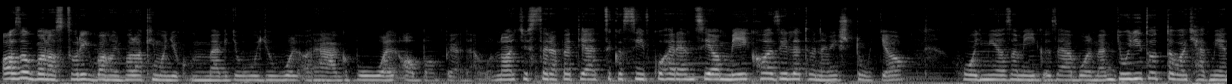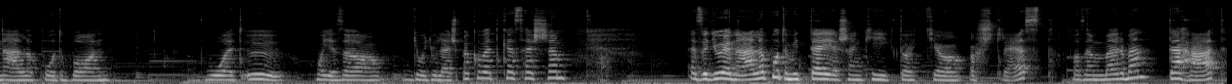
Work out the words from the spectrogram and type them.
azokban a sztorikban, hogy valaki mondjuk meggyógyul a rákból, abban például nagy szerepet játszik a szívkoherencia, még ha az illető nem is tudja, hogy mi az, ami igazából meggyógyította, vagy hát milyen állapotban volt ő, hogy ez a gyógyulás bekövetkezhessen. Ez egy olyan állapot, ami teljesen kiiktatja a stresszt az emberben, tehát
